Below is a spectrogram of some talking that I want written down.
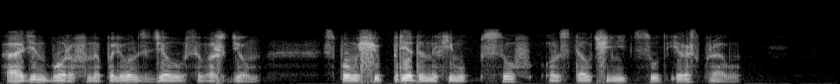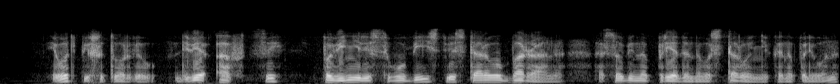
а один Боров Наполеон сделался вождем. С помощью преданных ему псов он стал чинить суд и расправу. И вот, пишет Орвел, две овцы повинились в убийстве старого барана, особенно преданного сторонника Наполеона,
